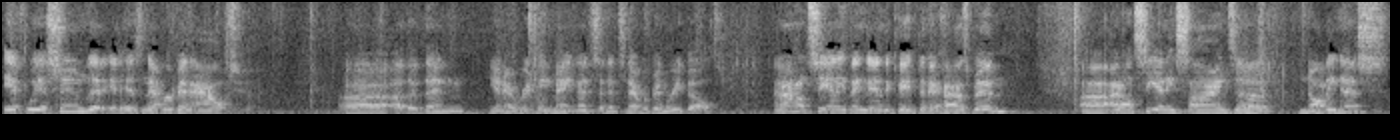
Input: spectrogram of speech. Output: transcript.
if we assume that it has never been out, uh, other than you know routine maintenance, and it's never been rebuilt, and I don't see anything to indicate that it has been. Uh, I don't see any signs of naughtiness.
